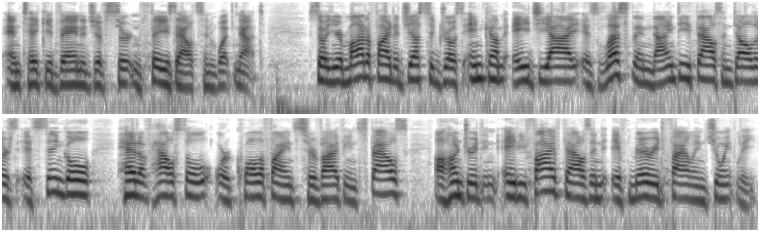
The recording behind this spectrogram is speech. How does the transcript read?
and take advantage of certain phase outs and whatnot. So your modified adjusted gross income AGI is less than $90,000 if single, head of household or qualifying surviving spouse, 185,000 if married filing jointly.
